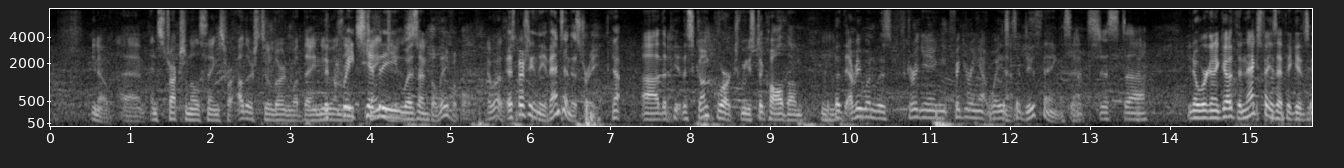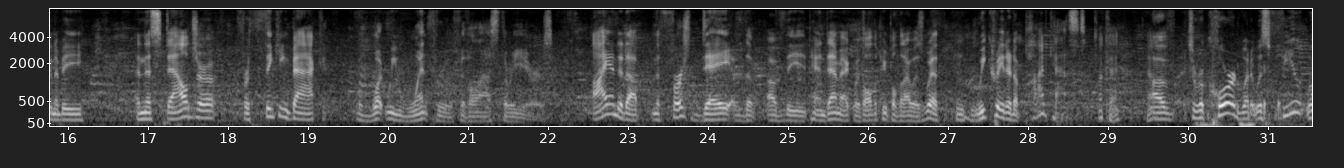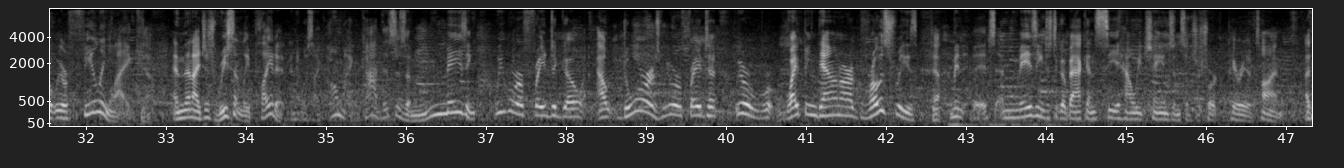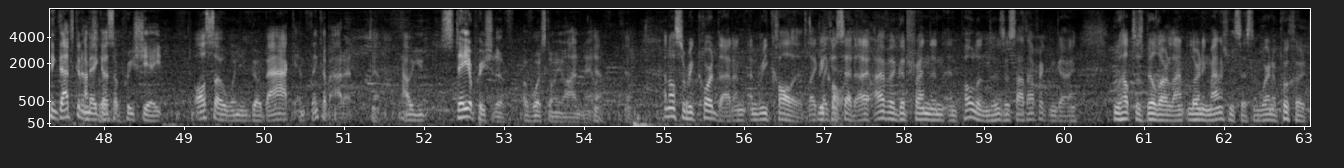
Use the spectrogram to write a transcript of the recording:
You know, uh, instructional things for others to learn what they knew. the and creativity exchanges. was unbelievable. It was. especially in the event industry. Yeah. Uh, the, the skunk works we used to call them, but everyone was figuring figuring out ways Mm-hmm. Yeah. to do things. Yeah. It's just, uh, you know, we're going to go. The next phase, I think, is going to be a nostalgia for thinking back of what we went through for the last three years. I ended up in the first day of the of the pandemic with all the people that I was with. Mm-hmm. We created a podcast okay. Yeah. of to record what it was feel what we were feeling like. Yeah. And then I just recently played it and it was like, "Oh my god, this is amazing." We were afraid to go outdoors. We were afraid to we were wiping down our groceries. Yeah. I mean, it's amazing just to go back and see how we changed in such a short period of time. I think that's going to make us appreciate also when you go back and think about it, Yeah. how you stay appreciative of what's going on now. Yeah, yeah. And also record that and, and recall it. Like, like you said, I, I have a good friend in, in Poland who's a South African guy who helped us build our la- learning management system, Werner Puchert.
